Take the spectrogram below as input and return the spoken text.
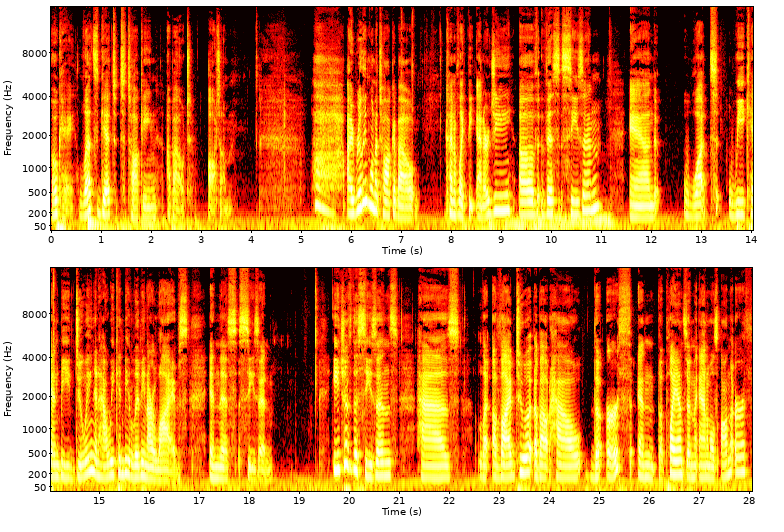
Okay, let's get to talking about autumn. I really want to talk about kind of like the energy of this season and what we can be doing and how we can be living our lives in this season. Each of the seasons has a vibe to it about how the earth and the plants and the animals on the earth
